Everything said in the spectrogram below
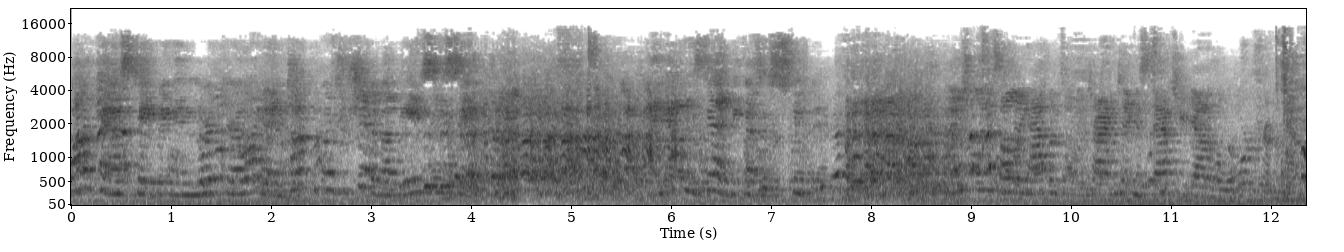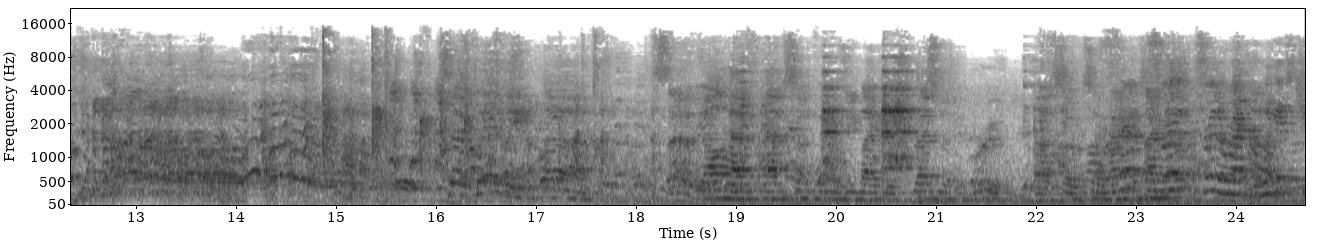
podcast taping in North Carolina and talked a bunch of shit about the ACC. and now he's dead because he's stupid. Usually this only happens when we try to take a statue down of a war criminal. So clearly, uh, some of y'all have, have some things you'd like to express with the group. Uh, so, so around the For, time. for the record, we'll get to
